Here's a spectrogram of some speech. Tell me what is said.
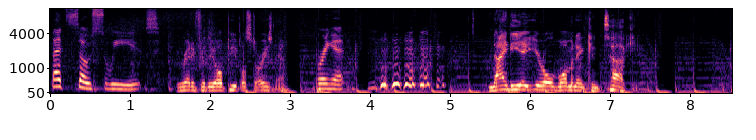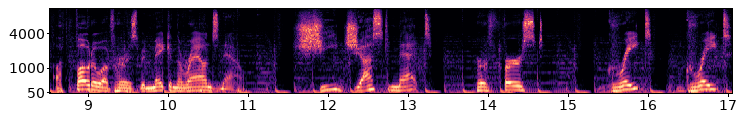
That's so sweet. You ready for the old people stories now? Bring it. 98 year old woman in Kentucky. A photo of her has been making the rounds now. She just met her first great, great,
